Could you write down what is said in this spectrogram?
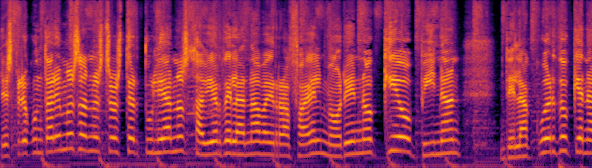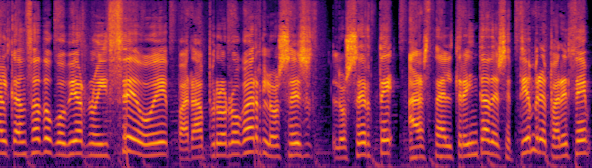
Les preguntaremos a nuestros tertulianos Javier de la Nava y Rafael Moreno qué opinan del acuerdo que han alcanzado Gobierno y COE para prorrogar los, los ERTE hasta el 30 de septiembre. Parece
